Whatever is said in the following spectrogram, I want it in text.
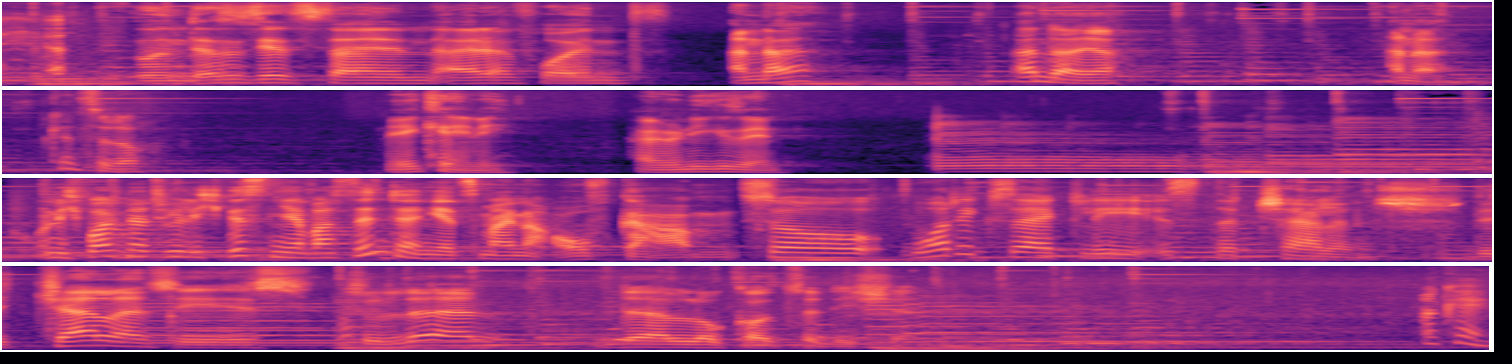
Und das ist jetzt dein alter Freund Ander? Anda, ja. Ander. Kennst du doch. Nee, kenn ich nicht. Hab ich noch nie gesehen. Und ich wollte natürlich wissen, ja, was sind denn jetzt meine Aufgaben? So, what exactly is the challenge? The challenge is to learn the local tradition. Okay.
